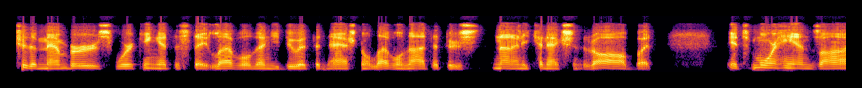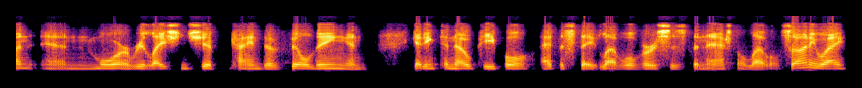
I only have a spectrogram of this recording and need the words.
to the members working at the state level than you do at the national level. Not that there's not any connection at all, but it's more hands on and more relationship kind of building and getting to know people at the state level versus the national level. So, anyway,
